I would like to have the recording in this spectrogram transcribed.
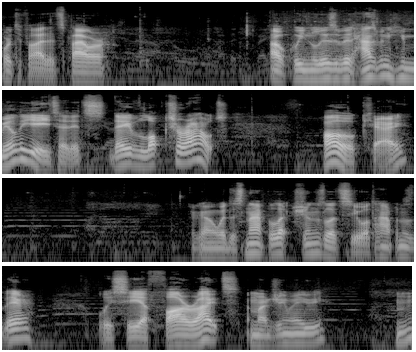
fortified its power. Oh, Queen Elizabeth has been humiliated. It's they've locked her out. Okay. We're going with the snap elections. Let's see what happens there. We see a far right emerging, maybe. Hmm.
